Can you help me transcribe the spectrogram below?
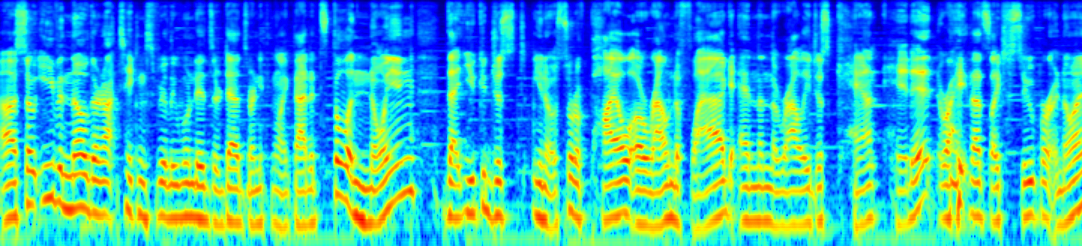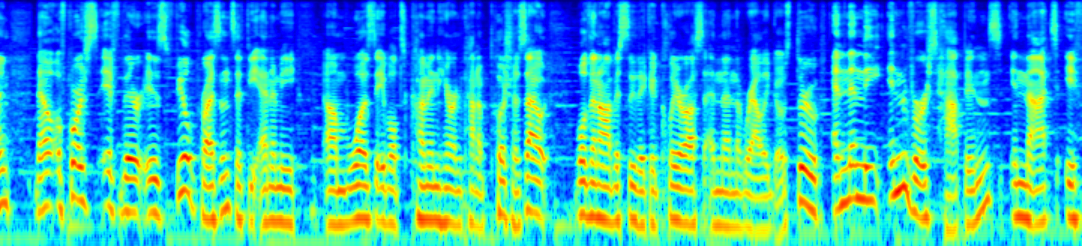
uh, so even though they're not taking severely woundeds or deads or anything like that it's still annoying that you could just you know sort of pile around a flag and then the rally just can't hit it right? That's like super annoying. Now of course if there is field presence if the enemy um, was able to come in here and kind of push us out well then obviously they could clear us and then the rally goes through. And then the inverse happens in that if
